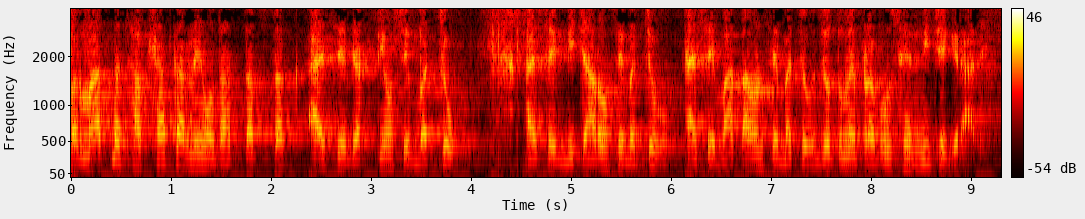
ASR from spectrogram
परमात्मा साक्षात्कार नहीं होता, तब तक ऐसे व्यक्तियों से बचो, ऐसे विचारों से बचो, ऐसे वातावरण से बचो, जो तुम्हें प्रभु से नीचे गिरा दे।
